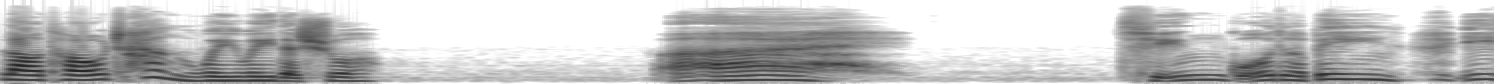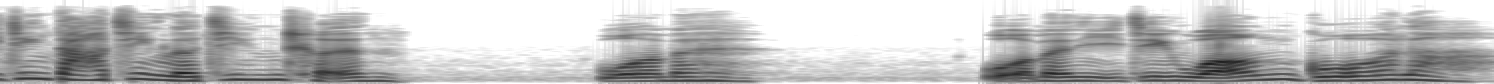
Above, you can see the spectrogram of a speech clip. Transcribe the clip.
老头颤巍巍地说：“唉，秦国的兵已经打进了京城，我们，我们已经亡国了。”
